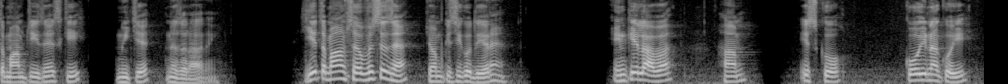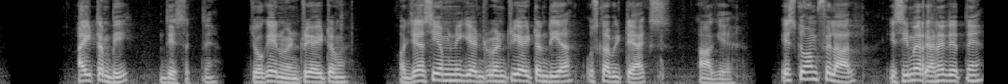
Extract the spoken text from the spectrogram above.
तमाम चीज़ें इसकी नीचे नज़र आ रही ये तमाम सर्विसेज़ हैं जो हम किसी को दे रहे हैं। इनके अलावा हम इसको कोई ना कोई आइटम भी दे सकते हैं, जो कि इन्वेंट्री आइटम है। और जैसे हमने ये इन्वेंट्री आइटम दिया, उसका भी टैक्स आ गया है। इसको हम फ़िलहाल इसी में रहने देते हैं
